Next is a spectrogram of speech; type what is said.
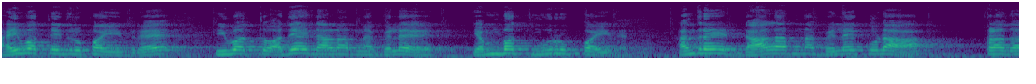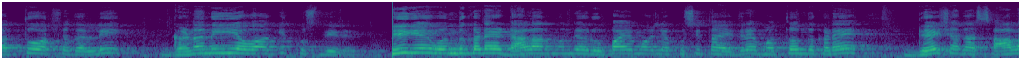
ಐವತ್ತೈದು ರೂಪಾಯಿ ಇದ್ರೆ ಇವತ್ತು ಅದೇ ಡಾಲರ್ನ ಬೆಲೆ ಎಂಬತ್ಮೂರು ರೂಪಾಯಿ ಇದೆ. ಅಂದ್ರೆ ಡಾಲರ್ನ ಬೆಲೆ ಕೂಡ ಕಳೆದ ಹತ್ತು ವರ್ಷದಲ್ಲಿ ಗಣನೀಯವಾಗಿ ಕುಸಿದಿದೆ. ಹೀಗೆ ಒಂದು ಕಡೆ ಡಾಲರ್ ಮುಂದೆ ರೂಪಾಯಿ ಮೌಲ್ಯ ಕುಸಿತಾ ಇದ್ರೆ ಮತ್ತೊಂದು ಕಡೆ ದೇಶದ ಸಾಲ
